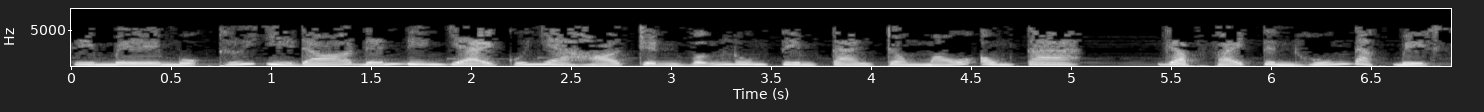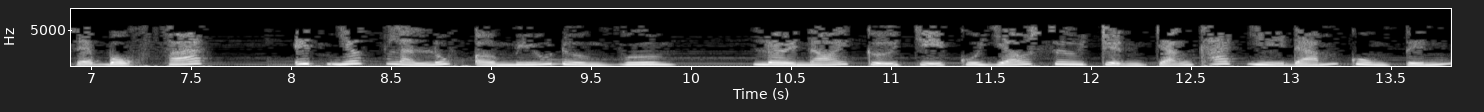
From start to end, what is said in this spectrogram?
si mê một thứ gì đó đến điên dại của nhà họ Trịnh vẫn luôn tiềm tàng trong máu ông ta, gặp phải tình huống đặc biệt sẽ bộc phát, ít nhất là lúc ở miếu đường vương. Lời nói cử chỉ của giáo sư Trịnh chẳng khác gì đám cuồng tín,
